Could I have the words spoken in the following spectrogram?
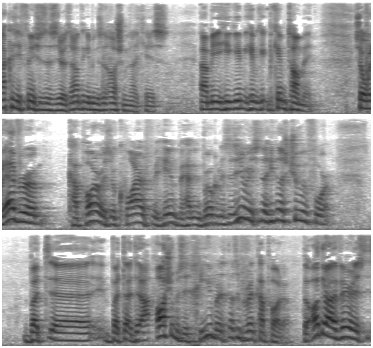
not because he finishes his zeros. I don't think he becomes an asham in that case. I mean, he, he became tame. So whatever kapara is required for him for having broken his Aziris, he does tshuva for. But uh, but the, the is a chiyuv, but it doesn't prevent kapara. The other averis,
